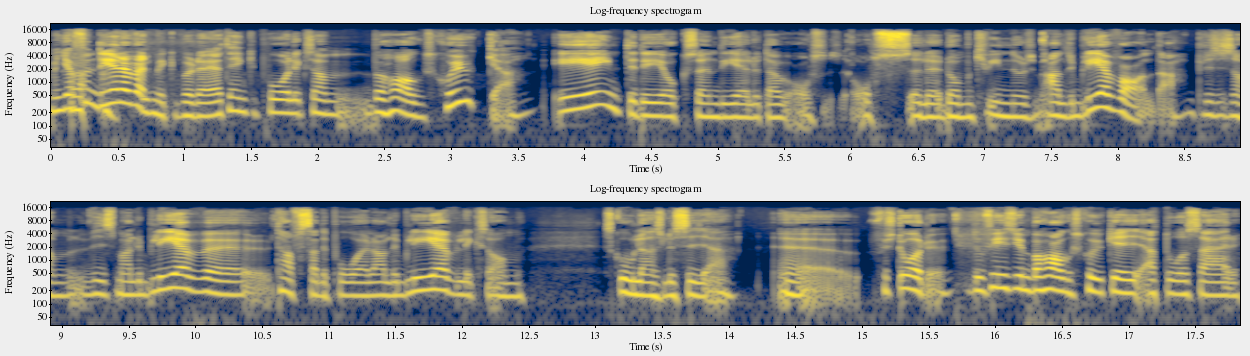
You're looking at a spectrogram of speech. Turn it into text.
Men jag funderar väldigt mycket på det där. Jag tänker på liksom behagssjuka. Är inte det också en del av oss, oss eller de kvinnor som aldrig blev valda? Precis som vi som aldrig blev eh, tafsade på eller aldrig blev liksom skolans Lucia. Eh, förstår du? Då finns ju en behagssjuka i att då så här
